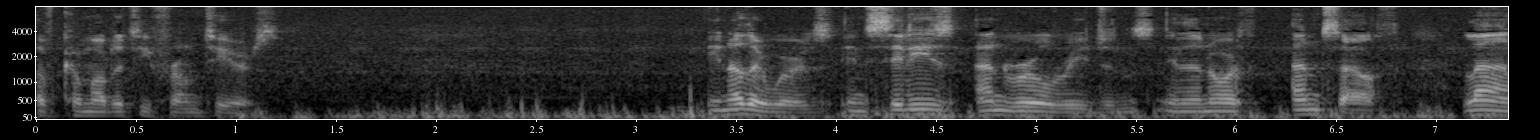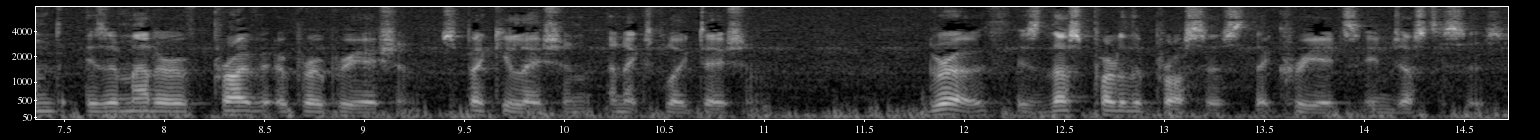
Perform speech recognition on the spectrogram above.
of commodity frontiers. In other words, in cities and rural regions, in the north and south, land is a matter of private appropriation, speculation, and exploitation. Growth is thus part of the process that creates injustices.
